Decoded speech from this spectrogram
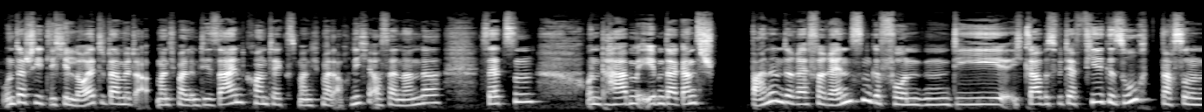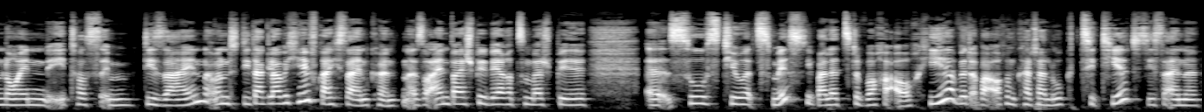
unterschiedliche Leute damit manchmal im Designkontext, manchmal auch nicht auseinandersetzen und haben eben da ganz spannende Referenzen gefunden, die, ich glaube, es wird ja viel gesucht nach so einem neuen Ethos im Design und die da, glaube ich, hilfreich sein könnten. Also ein Beispiel wäre zum Beispiel äh, Sue Stewart Smith, die war letzte Woche auch hier, wird aber auch im Katalog zitiert. Sie ist eine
